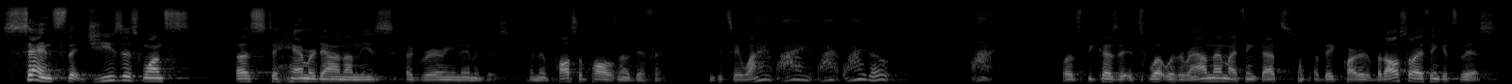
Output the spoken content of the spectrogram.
sense that Jesus wants us to hammer down on these agrarian images. And the Apostle Paul is no different. You could say, why, why, why, why those? Why? Well, it's because it's what was around them. I think that's a big part of it. But also, I think it's this.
